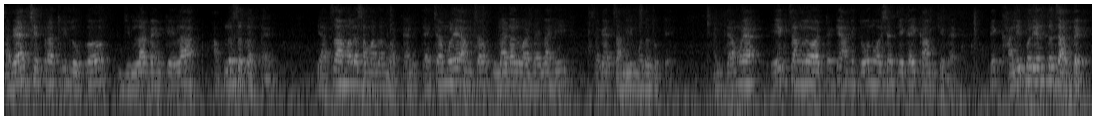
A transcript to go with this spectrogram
सगळ्याच क्षेत्रातली लोक जिल्हा बँकेला आपलंसं करतायत याचं आम्हाला समाधान वाटतं आणि त्याच्यामुळे आमचा उलाढाल वाढायला ही सगळ्यात चांगली मदत होते. आणि त्यामुळे एक चांगलं वाटतं की आम्ही दोन वर्षात जे काही काम केलंय ते खालीपर्यंत जात आहे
